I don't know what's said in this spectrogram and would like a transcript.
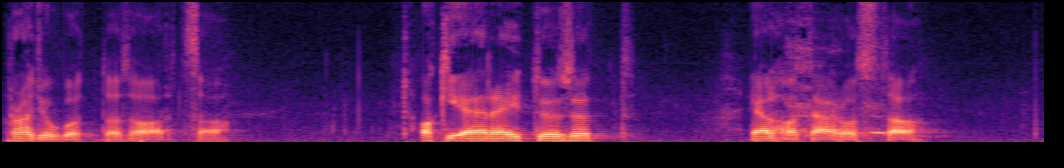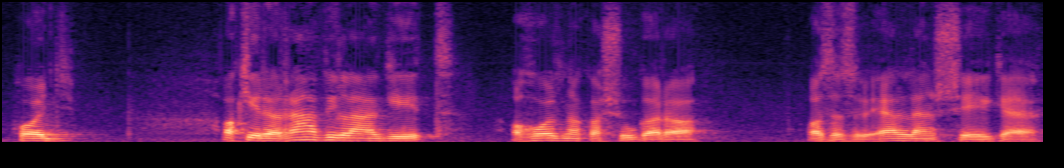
ragyogott az arca. Aki elrejtőzött, elhatározta, hogy akire rávilágít a holdnak a sugara, az az ő ellensége,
